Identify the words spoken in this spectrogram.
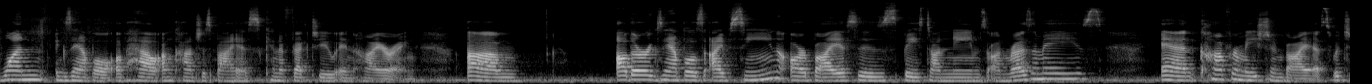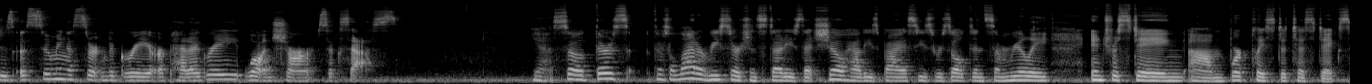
one example of how unconscious bias can affect you in hiring. Um, other examples I've seen are biases based on names on resumes and confirmation bias, which is assuming a certain degree or pedigree will ensure success. Yeah, so there's there's a lot of research and studies that show how these biases result in some really interesting um, workplace statistics.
